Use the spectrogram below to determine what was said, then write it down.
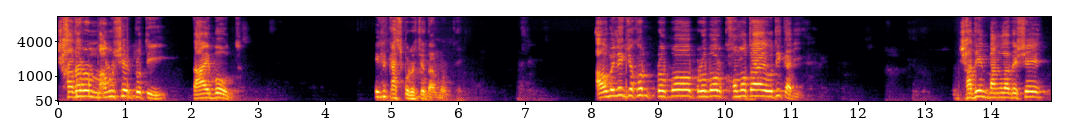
সাধারণ মানুষের প্রতি দায়বোধ, এটা কাজ করেছে তার মধ্যে। আওয়ামী লীগ যখন প্রব- প্রবল ক্ষমতায় অধিকারী, স্বাধীন বাংলাদেশে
